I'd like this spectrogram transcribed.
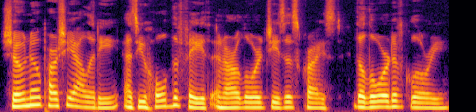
show no partiality as you hold the faith in our Lord Jesus Christ, the Lord of glory.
